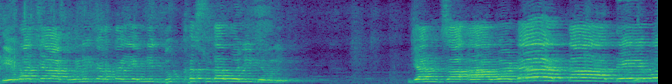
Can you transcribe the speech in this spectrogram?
देवाच्या आठवणी करता यांनी दुःख सुद्धा ओली ठेवली. ज्यांचा आवडता देव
